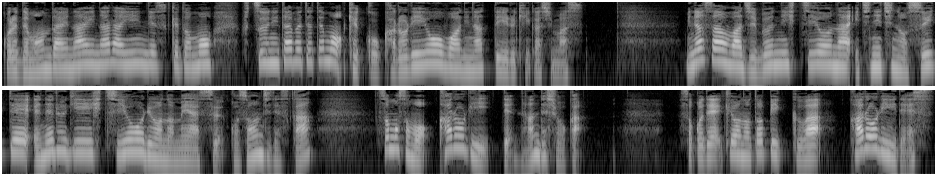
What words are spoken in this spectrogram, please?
これで問題ないならいいんですけども普通に食べてても結構カロリーオーバーになっている気がします。皆さんは自分に必要な1日の推定エネルギー必要量の目安ご存知ですか？そもそもカロリーって何でしょうか？そこで今日のトピックはカロリーです。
